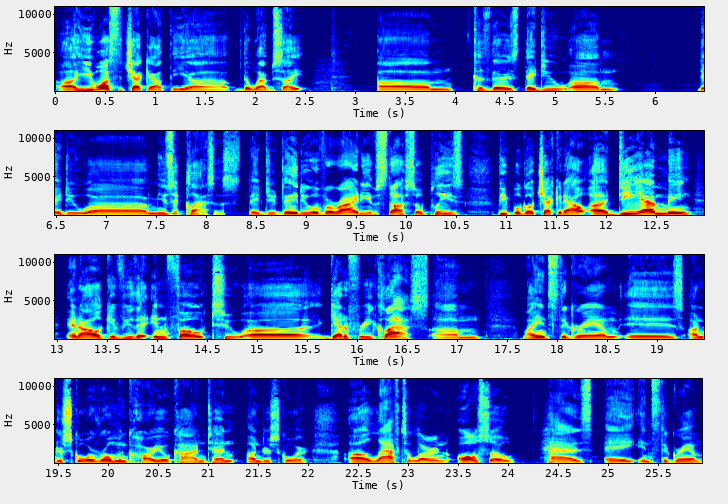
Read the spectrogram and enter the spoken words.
Uh, he wants to check out the uh, the website. Um because there's they do um they do uh music classes. They do they do a variety of stuff. So please people go check it out. Uh dm me and i'll give you the info to uh get a free class. Um my instagram is underscore roman cario content underscore. Uh laugh to learn also has a instagram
